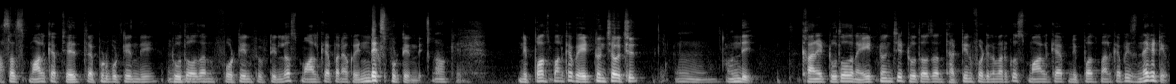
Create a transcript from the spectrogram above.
అసలు స్మాల్ క్యాప్ చరిత్ర ఎప్పుడు పుట్టింది? టూ థౌజండ్ ఫోర్టీన్ ఫిఫ్టీన్లో స్మాల్ క్యాప్ అనే ఒక ఇండెక్స్ పుట్టింది. Okay. Nippon small cap eight నుంచే వచ్చి ఉంది. కానీ టూ థౌజండ్ ఎయిట్ నుంచి టూ థౌజండ్ థర్టీన్ ఫోర్టీన్ వరకు small cap Nippon small cap is negative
